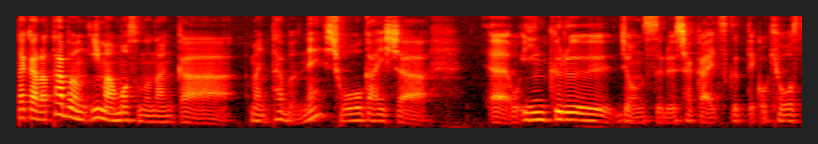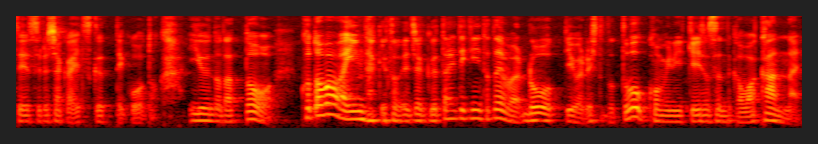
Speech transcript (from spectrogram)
だから多分今もそのなんか、まあ、多分ね障害者インクルージョンする社会作ってこう共生する社会作っていこうとかいうのだと言葉はいいんだけどねじゃあ具体的に例えばローって言われる人とどうコミュニケーションするのか分かんない。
